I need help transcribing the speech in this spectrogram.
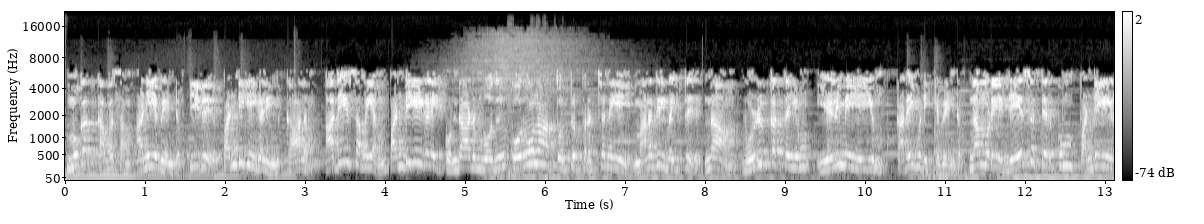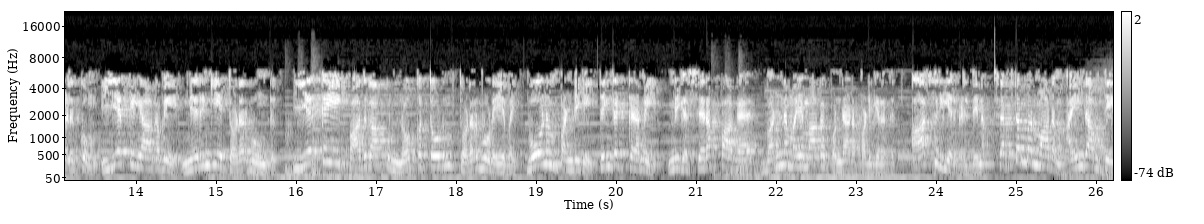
முகக்கவசம் அணிய வேண்டும். இது பண்டிகைகளின் காலம். அதே சமயம் பண்டிகைகளை கொண்டாடும் போது கொரோனா தொற்று பிரச்சனையை மனதில் வைத்து நாம் ஒழுக்கத்தையும் எளிமையையும் கடைபிடிக்க வேண்டும். நம்முடைய தேசத்திற்கும் பண்டிகைகளுக்கும் இயற்கையாகவே நெருங்கிய தொடர்பு உண்டு. இயற்கையை பாதுகாக்கும் நோக்கத்தோடும் தொடர்புடையவை. ஓணம் பண்டிகை திங்கட்கிழமை மிக சிறப்பாக வண்ணமயமாக கொண்டாடப்படுகிறது. ஆசிரியர்கள் தினம். செப்டம்பர் மாதம் ஐந்தாம் தேதி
